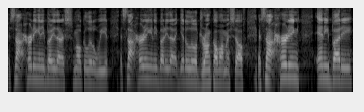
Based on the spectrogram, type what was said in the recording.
It's not hurting anybody that I smoke a little weed. It's not hurting anybody that I get a little drunk all by myself. It's not hurting anybody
